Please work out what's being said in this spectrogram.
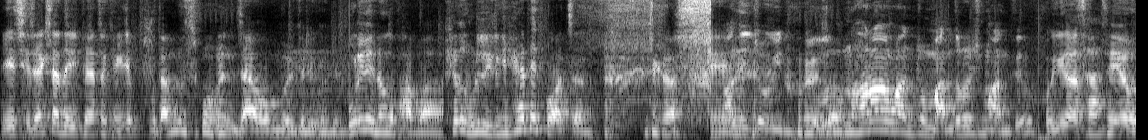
이게 제작자들 입장에서 굉장히 부담스러운 작업 물들이거든 우리도 이런 거 봐봐 계속 우리도 이렇게 해야 될 것 같잖아 그러니까 네. 아니 저기 그래서. 눈 하나만 좀 만들어주면 안 돼요? 거기 가서 하세요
